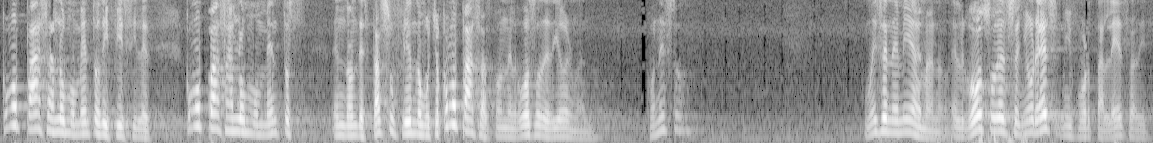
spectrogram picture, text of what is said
¿Cómo pasas los momentos difíciles? ¿Cómo pasas los momentos en donde estás sufriendo mucho? ¿Cómo pasas con el gozo de Dios, hermano? Con eso. Como dice Nehemías, hermano, el gozo del Señor es mi fortaleza, dice.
